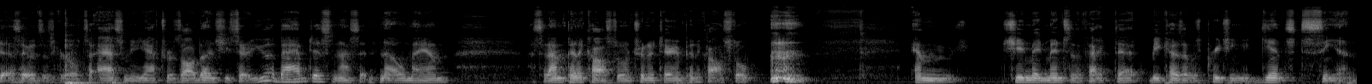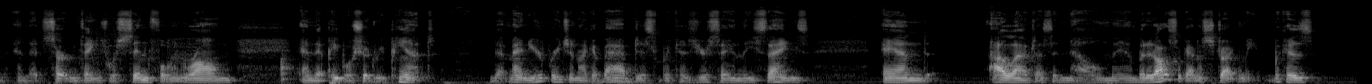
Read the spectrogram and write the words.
it was this girl to ask me after it was all done. She said, Are you a Baptist? And I said, No, ma'am. I said, I'm Pentecostal and Trinitarian Pentecostal. and she had made mention of the fact that because I was preaching against sin and that certain things were sinful and wrong and that people should repent, that, man, you're preaching like a Baptist because you're saying these things. And I laughed. I said, no, man. But it also kind of struck me because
